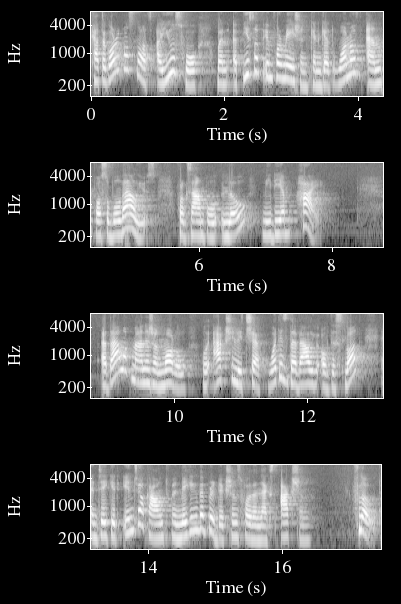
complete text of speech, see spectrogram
Categorical slots are useful when a piece of information can get one of n possible values, for example, low, medium, high. A dialog management model will actually check what is the value of the slot and take it into account when making the predictions for the next action. Float.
